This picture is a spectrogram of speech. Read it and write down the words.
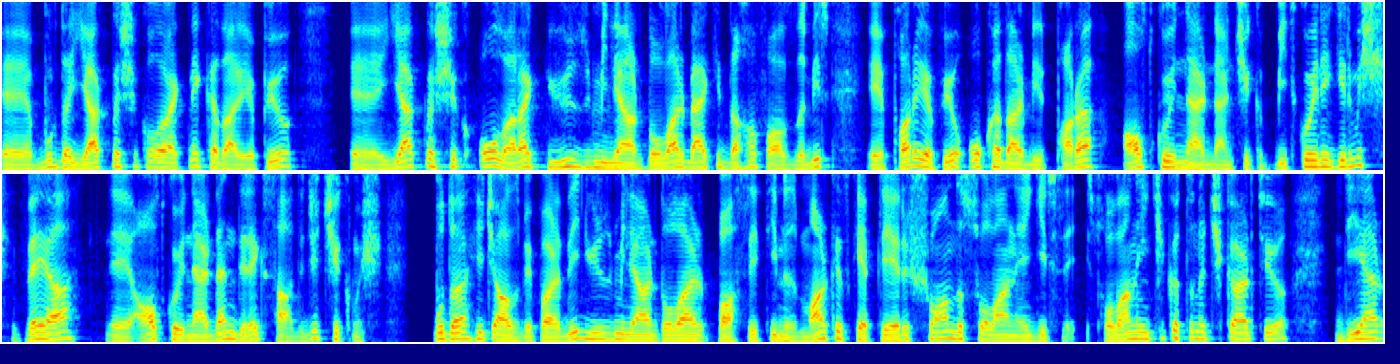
e, burada yaklaşık olarak ne kadar yapıyor? e, yaklaşık olarak 100 milyar dolar belki daha fazla bir e, para yapıyor. O kadar bir para altcoin'lerden çıkıp Bitcoin'e girmiş veya altcoin'lerden direkt sadece çıkmış. Bu da hiç az bir para değil. 100 milyar dolar bahsettiğimiz market cap değeri şu anda Solana'ya girse Solana iki katını çıkartıyor. Diğer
